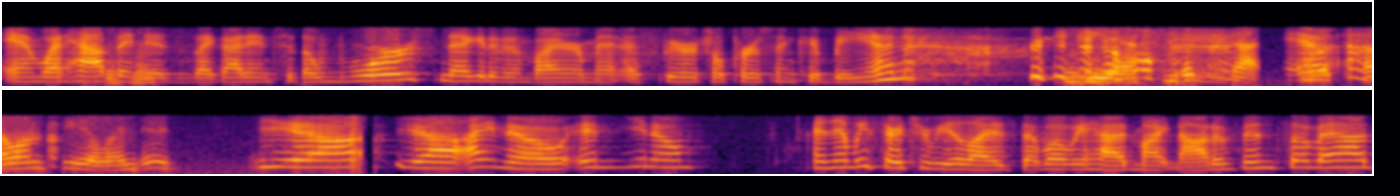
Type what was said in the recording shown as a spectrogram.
And what happened Mhm. is is I got into the worst negative environment a spiritual person could be in. you know? yes. That's how I'm feeling. It, Yeah, yeah, I know. And you know, and then we start to realize that what we had might not have been so bad.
